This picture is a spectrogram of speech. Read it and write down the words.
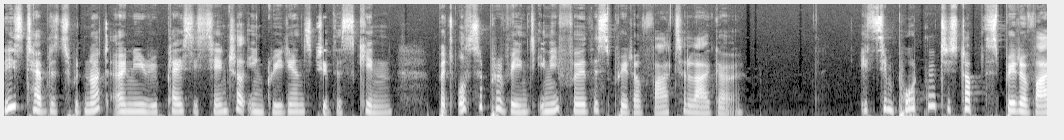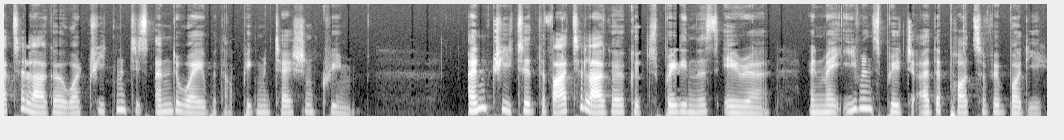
These tablets would not only replace essential ingredients to the skin, but also prevent any further spread of vitiligo. It's important to stop the spread of vitiligo while treatment is underway with our pigmentation cream. Untreated, the vitiligo could spread in this area and may even spread to other parts of her body.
